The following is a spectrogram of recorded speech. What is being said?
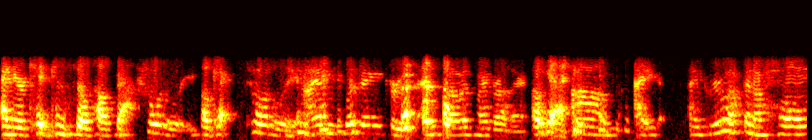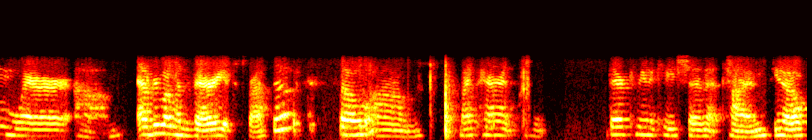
and your kid can still talk back. Totally. Okay. Totally. I am living proof, and so is my brother. Okay. Um, I I grew up in a home where um, everyone was very expressive. So Mm-hmm. um, my parents, their communication at times, you know,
